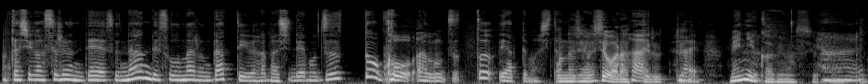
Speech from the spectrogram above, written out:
私がするんで、それなんでそうなるんだっていう話で、もうずっとこう、あの、ずっとやってました。同じ話で笑ってるっていうね、はいはい目に浮かびますよ。はい。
